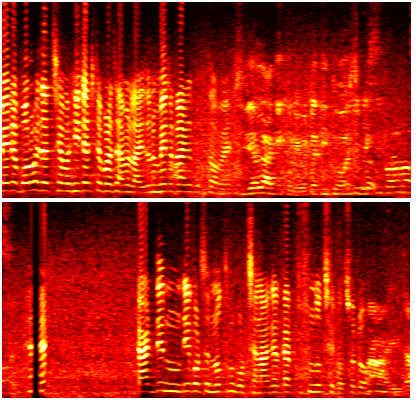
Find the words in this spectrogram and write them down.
মেয়েটা বড় হয়ে যাচ্ছে আবার হিট আসতে পারে ঝামেলা এই জন্য মেয়েটা আগে করতে হবে। সিরিয়ালে আগে করি ওইটা দিতে হয়। বেশি করানো আছে? কার্ড দিন ইয়ে করছেন নতুন করছেন আগের কার্ড তো সুন্দর ছিল ছোট। না এটা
